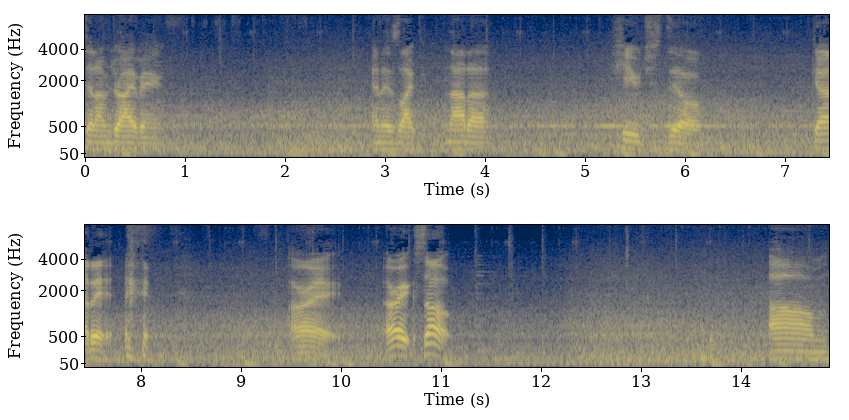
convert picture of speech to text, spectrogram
that I'm driving, and it's like not a huge deal. Got it? All right. All right, so um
